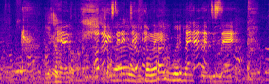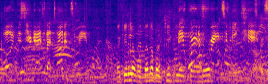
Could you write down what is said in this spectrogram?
And although he said it jokingly, I now have to say, well, it was you guys that taught it to me. Aquí la botana para el chicle. They weren't afraid to be kids,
